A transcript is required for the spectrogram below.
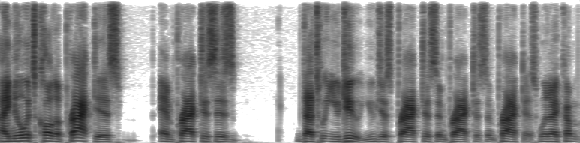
I know it's called a practice and practice is that's what you do. You just practice and practice and practice. When I come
